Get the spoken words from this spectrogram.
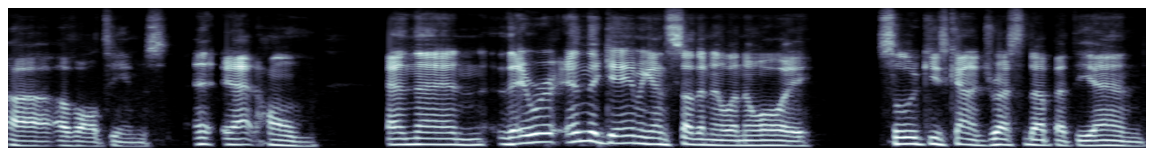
uh, of all teams, at home. And then they were in the game against Southern Illinois. Salukis kind of dressed it up at the end.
